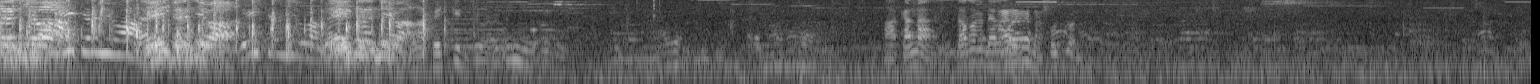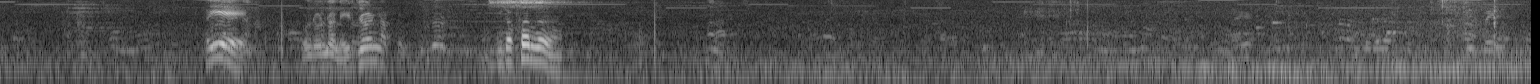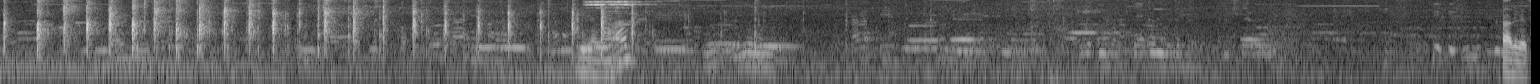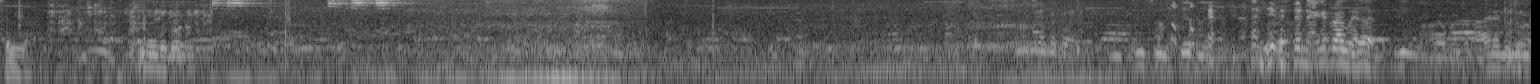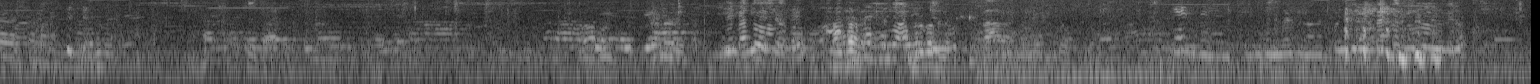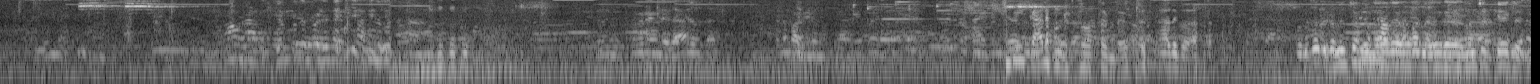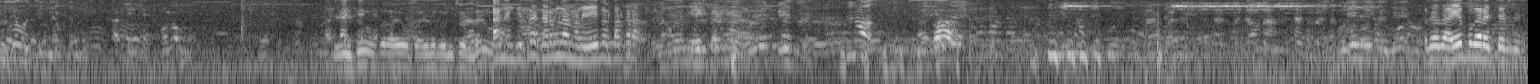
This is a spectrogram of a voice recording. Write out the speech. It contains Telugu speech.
చిరంజీవా జై చిరంజీవా జై చిరంజీవా జై చిరంజీవా జై చిరంజీవా అలా పెట్టి కన్నా త్వరగా నిలబడి కూర్చోండి అయ్యే ఉండు ఉండండి గాడ ఉంటుంది చూస్తుండు అదిగో కేక్ ఇది ఒక ఒక ఐదు ఉంచండి నేను గిట్లా గరంలో అన్నాను ఏ పక్కన అదే అయ్యప్ప గారు వచ్చారు చూడు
